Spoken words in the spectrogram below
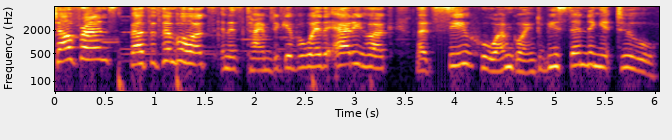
Ciao friends, Beth the Thimblehooks, and it's time to give away the Addi Hook. Let's see who I'm going to be sending it to.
